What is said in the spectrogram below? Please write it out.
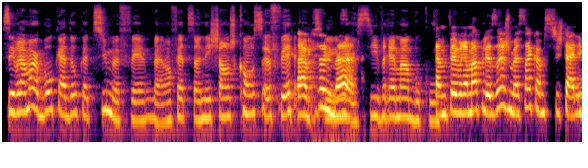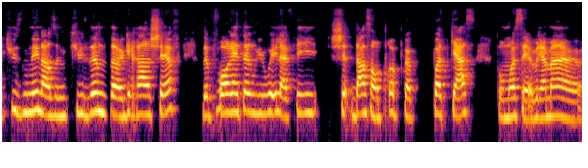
C'est vraiment un beau cadeau que tu me fais. Ben, en fait, c'est un échange qu'on se fait. Absolument. merci vraiment beaucoup. Ça me fait vraiment plaisir. Je me sens comme si j'étais allée cuisiner dans une cuisine d'un grand chef, de pouvoir interviewer la fille dans son propre podcast. Pour moi, c'est vraiment. Euh,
